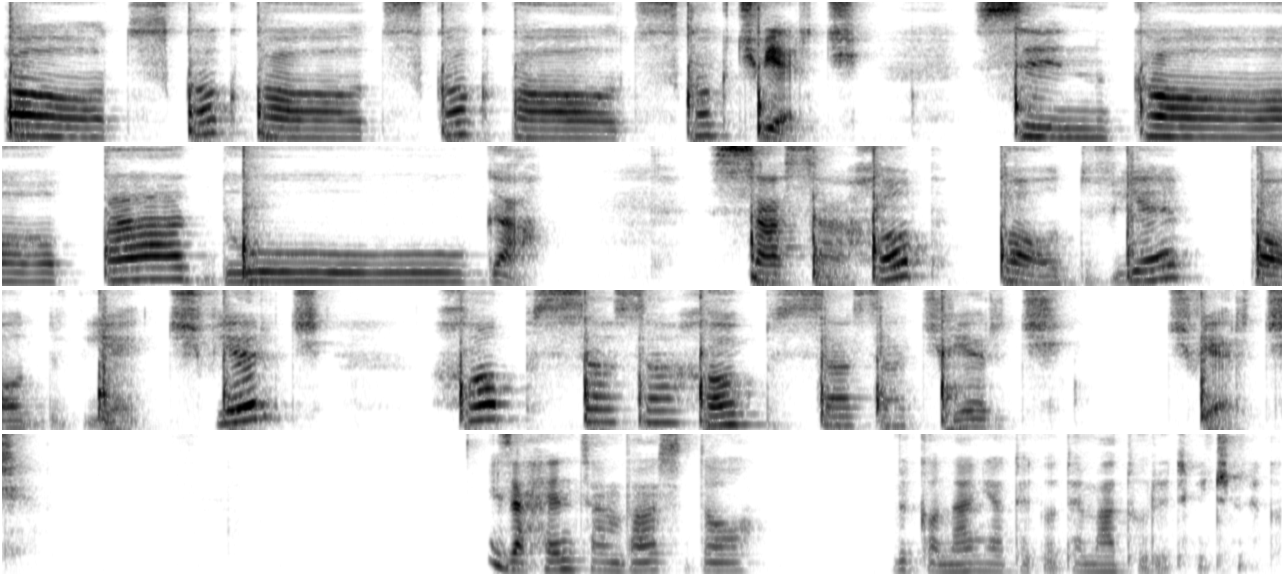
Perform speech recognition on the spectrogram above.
podskok, podskok, podskok, ćwierć. Synkopa długa. Sasa hop, po dwie, po dwie, ćwierć. Hop, sasa, hop, sasa, ćwierć, ćwierć. I zachęcam Was do wykonania tego tematu rytmicznego.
